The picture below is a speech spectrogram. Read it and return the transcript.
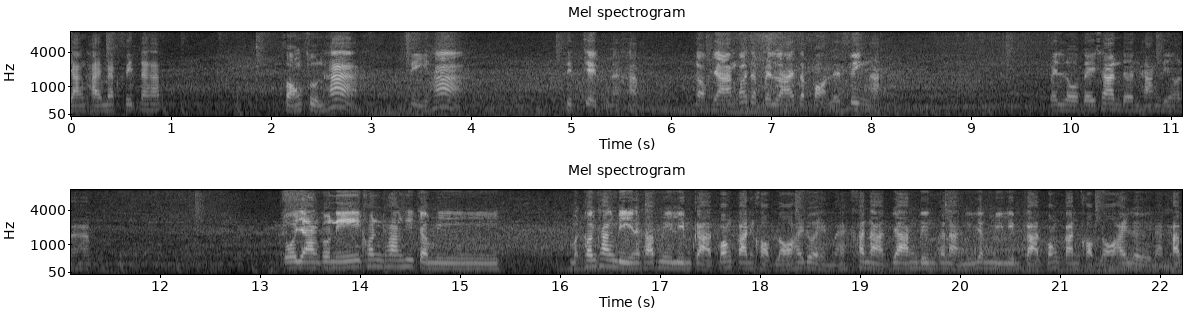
ยางไทยแม็กฟิตนะครับ205 45 17 นะครับ ดอกยางก็จะเป็นลายสปอร์ตเลสซิ่งนะ เป็นโรเตชันเดินทางเดียวนะครับ ตัวยางตัวนี้ค่อนข้างที่จะมีมันค่อนข้างดีนะครับ มีริมกาดป้องกันขอบล้อให้ด้วยเห็นไหมขนาดยางดึงขนาดนี้ยังมีริมกาดป้องกันขอบล้อให้เลยนะครับ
